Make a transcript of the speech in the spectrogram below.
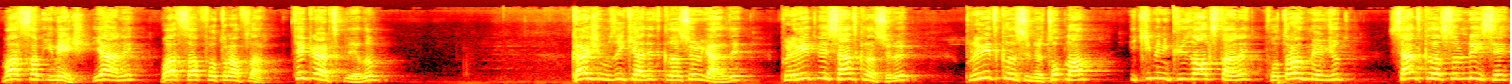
WhatsApp Image yani WhatsApp fotoğraflar. Tekrar tıklayalım. Karşımıza iki adet klasör geldi. Private ve Send klasörü. Private klasöründe toplam 2206 tane fotoğraf mevcut. Send klasöründe ise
